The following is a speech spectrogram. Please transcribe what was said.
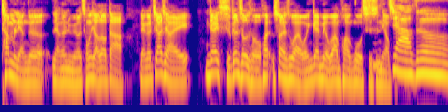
他们两个两个女儿从小到大。两个加起来应该十根手指头换算出来，我应该没有办法泡过十次尿布。假的，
